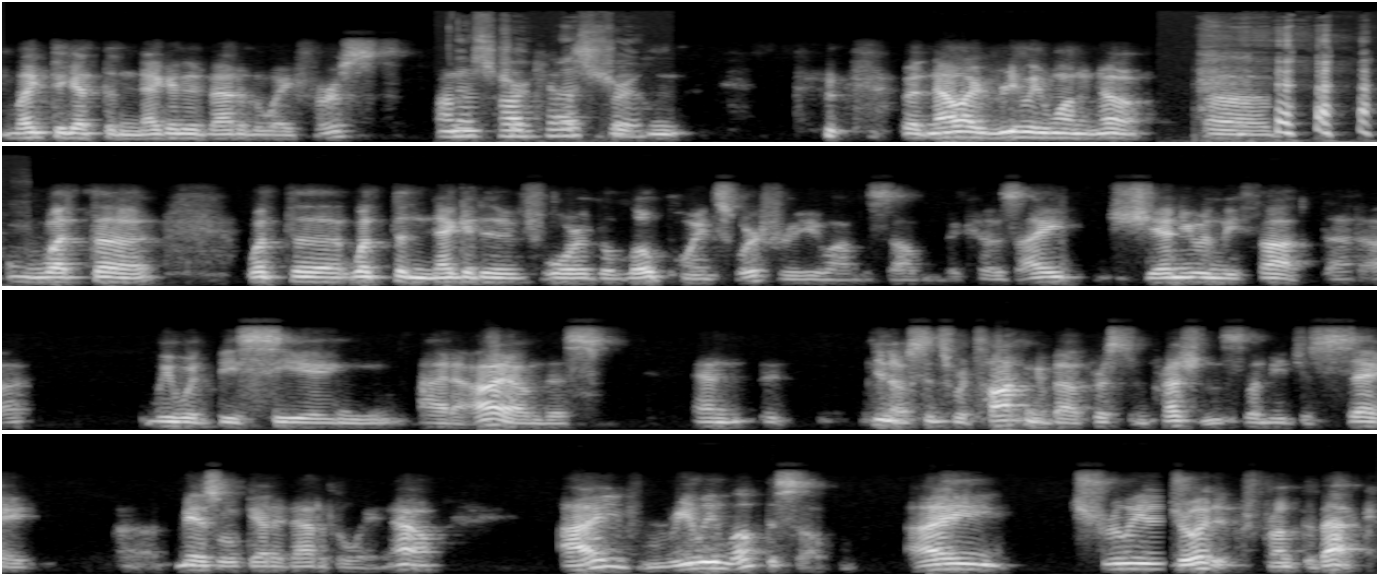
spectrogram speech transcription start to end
like to get the negative out of the way first on That's this true, podcast. that's true. But, but now I really want to know uh, what the what the what the negative or the low points were for you on this album because I genuinely thought that uh, we would be seeing eye to eye on this. And you know, since we're talking about first impressions, let me just say, uh, may as well get it out of the way now. I really love this album. I truly enjoyed it front to back.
